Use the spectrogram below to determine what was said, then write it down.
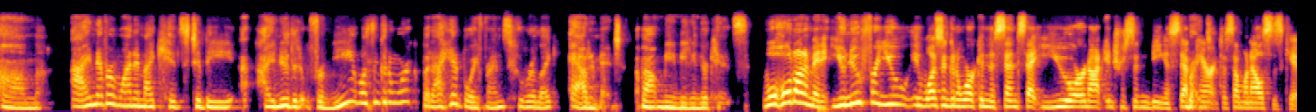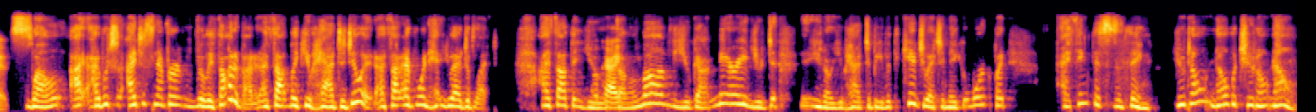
um i never wanted my kids to be i knew that for me it wasn't going to work but i had boyfriends who were like adamant about me meeting their kids Well, hold on a minute. You knew for you it wasn't going to work in the sense that you are not interested in being a step Right. parent to someone else's kids. well i i was i just never really thought about it i thought like you had to do it i thought everyone had, you had to blend i thought that you Okay. fell in love you got married you did you know you had to be with the kids you had to make it work but i think this is the thing you don't know what you don't know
